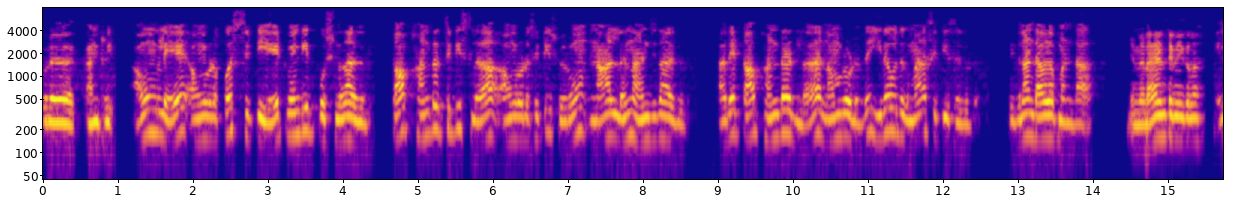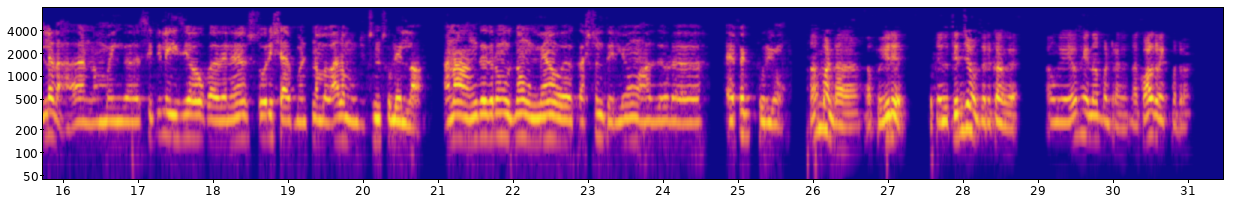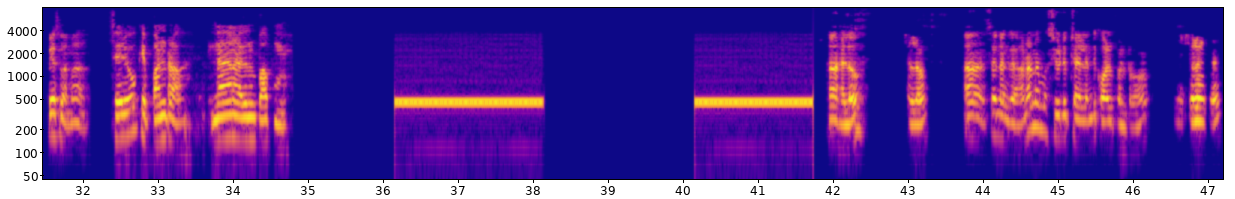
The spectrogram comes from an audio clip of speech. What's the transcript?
ஒரு கண்ட்ரி அவங்களே அவங்களோட ஃபர்ஸ்ட் சிட்டியே டுவெண்ட்டி பொசிஷன் தான் இருக்குது. டாப் ஹண்ட்ரட் சிட்டிஸ்ல அவங்களோட சிட்டிஸ் வெறும் நாலுல இருந்து அஞ்சு தான் இருக்குது. அதே டாப் ஹண்ட்ரட்ல நம்மளோடது இருபதுக்கு மேல சிட்டிஸ் இருக்குது. இதெல்லாம் டெவலப்மெண்டா என்னடா ஆண்டனி இதெல்லாம்? இல்லடா நம்ம இங்க சிட்டில ஈஸியா உட்காதுன்னு ஸ்டோரி ஷேர் பண்ணிட்டு நம்ம வேலை முடிஞ்சிச்சுன்னு சொல்லிடலாம். ஆனா அங்க இருக்கிறவங்களுக்கு தான் உண்மையான ஒரு கஷ்டம் தெரியும் அதோட எஃபெக்ட் புரியும். ஆமாண்டா அப்ப இரு. எனக்கு தெரிஞ்சவங்க இருக்காங்க. அவங்க விவசாயம் என்ன பண்றாங்க? நான் கால் கனெக்ட் பண்றேன். பேசலாமா? சரி ஓகே பண்றா. என்னதான் நடக்குதுன்னு பாப்போமே. ஆ ஹலோ ஹலோ ஆ சார் நாங்க அனானமஸ் யூடியூப் சேனல்ல இருந்து கால் பண்றோம். சொல்லுங்க சார்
